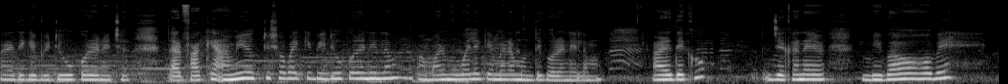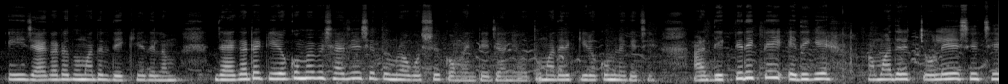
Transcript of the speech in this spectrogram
আর এদিকে ভিডিও করে নিচ্ছে। তার ফাঁকে আমিও একটু সবাইকে ভিডিও করে নিলাম, আমার মোবাইলে ক্যামেরা বন্দি করে নিলাম। আর দেখো, যেখানে বিবাহ হবে, এই জায়গাটা তোমাদের দেখিয়ে দিলাম। জায়গাটা কীরকমভাবে সাজিয়েছে তোমরা অবশ্যই কমেন্টে জানিও, তোমাদের কীরকম লেগেছে। আর দেখতে দেখতেই এদিকে আমাদের চলে এসেছে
